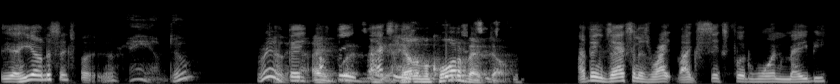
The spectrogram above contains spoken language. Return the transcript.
yeah, he under six foot. Yeah. Damn, dude. I think, I think but, hey, Jackson hell of a is- quarterback though. I think Jackson is right, like six foot one, maybe.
